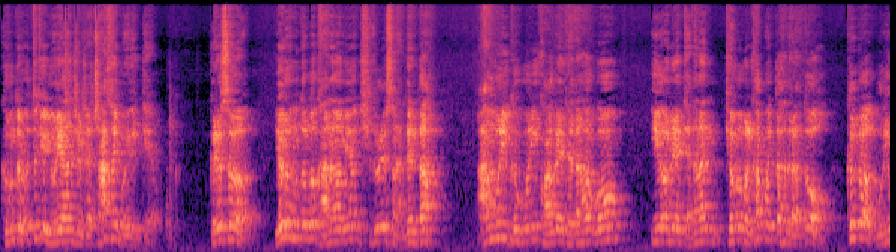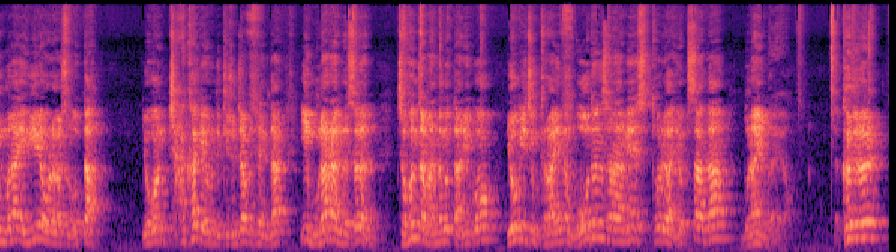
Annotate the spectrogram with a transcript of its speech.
그분들 어떻게 요리하는지를 제가 정확하게 보여드릴게요. 그래서 여러분들도 가능하면 휘둘려서는 안 된다. 아무리 그분이 과거에 대단하고 이 업에 대단한 경험을 갖고 있다 하더라도 그가 우리 문화의 위에 올라갈 수는 없다. 요건 정확하게 여러분들 기준 잡으셔야 된다. 이 문화라는 것은 저 혼자 만든 것도 아니고 여기 지금 들어와 있는 모든 사람의 스토리와 역사가 문화인 거예요. 그들을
